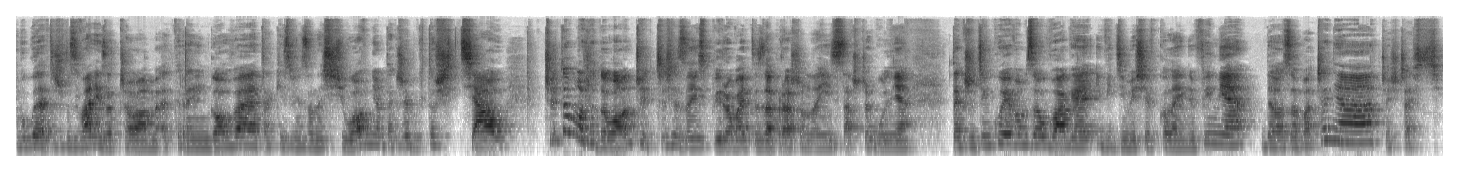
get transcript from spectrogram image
w ogóle też wyzwanie zaczęłam treningowe, takie związane z siłownią, tak żeby ktoś chciał, czy to może dołączyć, czy się zainspirować, to zapraszam na Insta szczególnie. Także dziękuję Wam za uwagę i widzimy się w kolejnym filmie. Do zobaczenia. Cześć, cześć.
